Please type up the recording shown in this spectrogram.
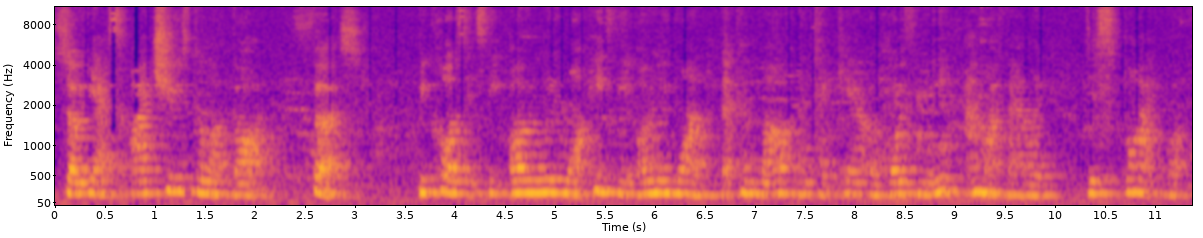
So yes, I choose to love God first because it's the only one, he's the only one that can love and take care of both me and my family, despite what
